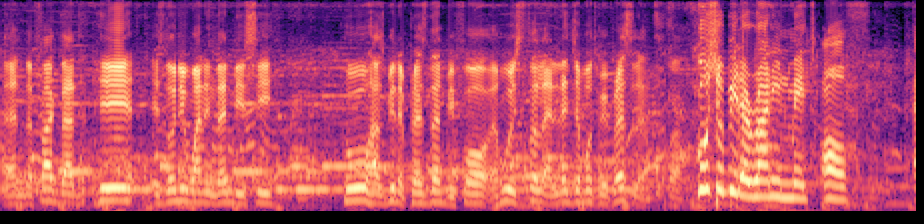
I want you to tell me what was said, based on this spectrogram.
And the fact that he is the only one in the NDC who has been a president before and who is still eligible to be president. Who should be the running mate of uh,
